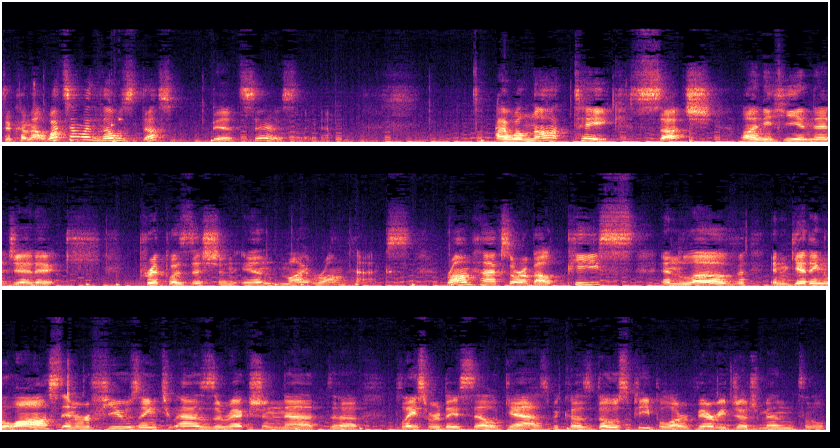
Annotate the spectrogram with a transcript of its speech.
to come out. What's up with those dust bits? Seriously. I will not take such unhygienic preposition in my ROM hacks. ROM hacks are about peace and love and getting lost and refusing to ask direction at the place where they sell gas because those people are very judgmental.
